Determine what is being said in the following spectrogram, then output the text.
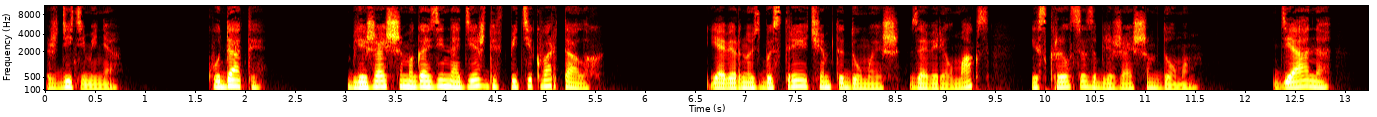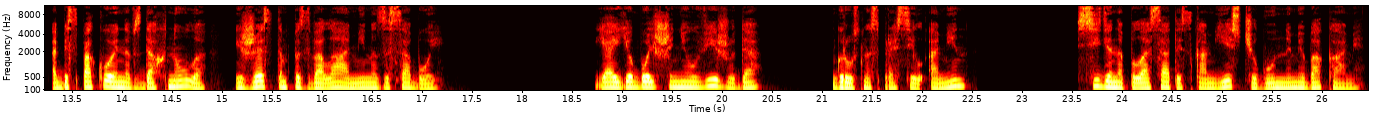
Ждите меня». «Куда ты?» Ближайший магазин одежды в пяти кварталах. «Я вернусь быстрее, чем ты думаешь», — заверил Макс и скрылся за ближайшим домом. Диана обеспокоенно вздохнула и жестом позвала Амина за собой. «Я ее больше не увижу, да?» — грустно спросил Амин, сидя на полосатой скамье с чугунными боками.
